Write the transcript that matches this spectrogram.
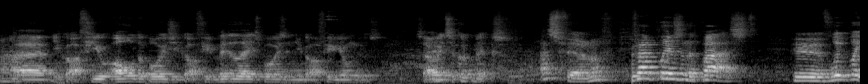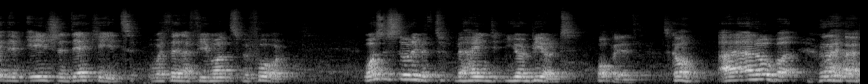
Uh-huh. Uh, you've got a few older boys. You've got a few middle-aged boys, and you've got a few youngers. So it's a good mix. That's fair enough. We've had players in the past who have looked like they've aged a decade within a few months before. What's the story bet- behind your beard? What beard? It's gone. I, I know, but when,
